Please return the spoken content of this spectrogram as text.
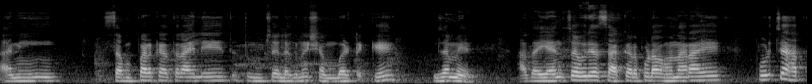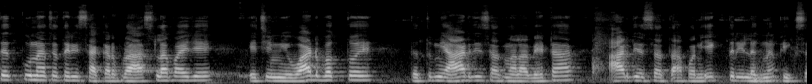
आणि संपर्कात राहिले तर तुमचं लग्न शंभर टक्के जमेल. आता यांचा उद्या साखरपुडा होणार आहे. पुढच्या हप्त्यात कुणाचा तरी साखरपुडा असला पाहिजे याची मी वाट बघतो आहे तर तुम्ही आठ दिवसात मला भेटा. आठ दिवसात आपण एक तरी लग्न फिक्स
